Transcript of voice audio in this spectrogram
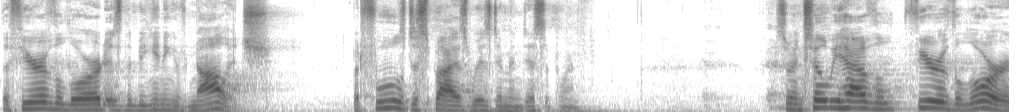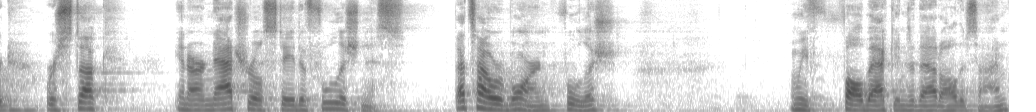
The fear of the Lord is the beginning of knowledge, but fools despise wisdom and discipline. So until we have the fear of the Lord, we're stuck in our natural state of foolishness. That's how we're born, foolish. And we fall back into that all the time.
